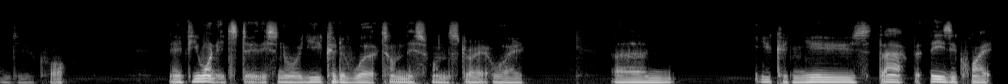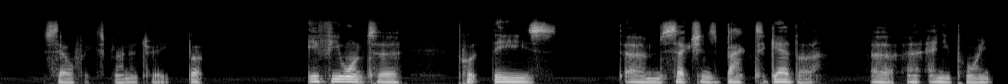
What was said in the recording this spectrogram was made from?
undo crop. Now, if you wanted to do this in order, you could have worked on this one straight away. Um, you can use that, but these are quite self-explanatory. But if you want to put these um, sections back together uh, at any point,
